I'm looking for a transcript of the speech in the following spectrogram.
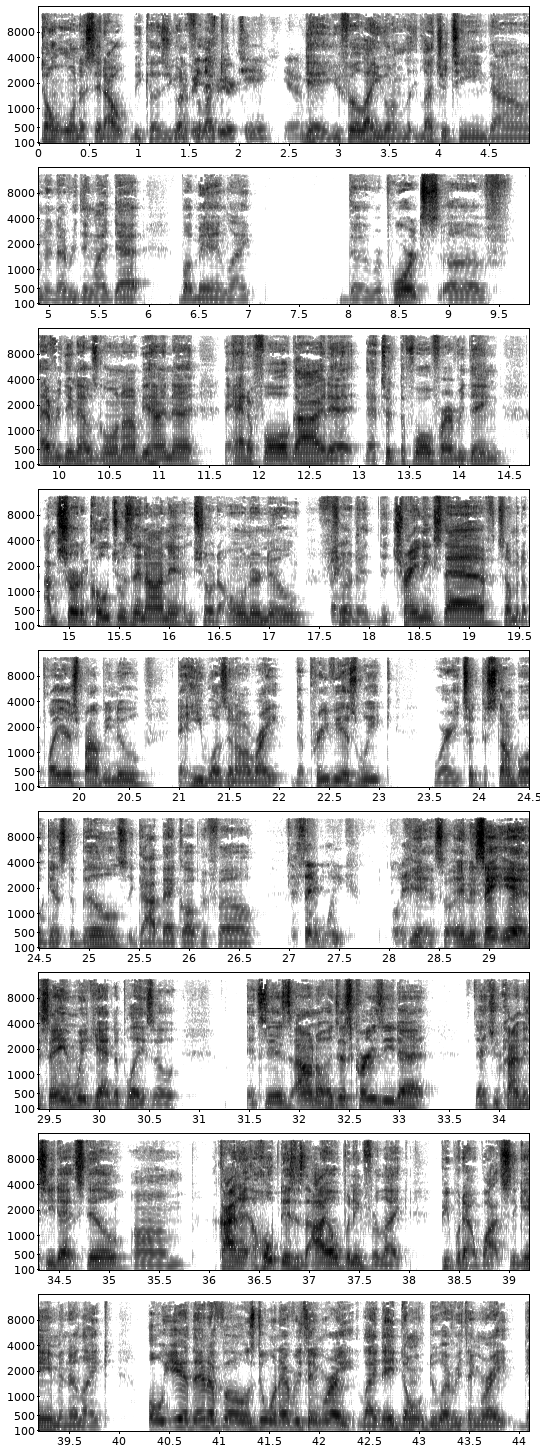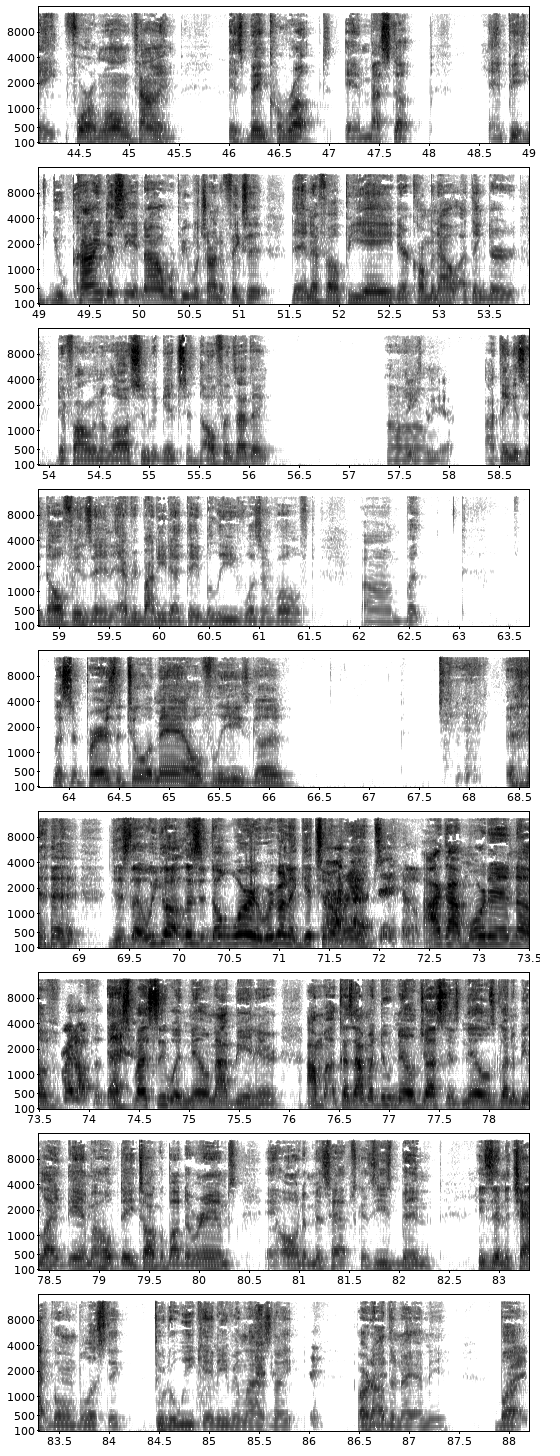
don't want to sit out because you're gonna feel like your team. Yeah. yeah, you feel like you're gonna let your team down and everything like that. But man, like the reports of everything that was going on behind that, they had a fall guy that that took the fall for everything. I'm sure the coach was in on it. I'm sure the owner knew. I'm sure the the training staff, some of the players probably knew that he wasn't all right the previous week, where he took the stumble against the Bills. It got back up and fell. The same week. Yeah, so in the same yeah, same week he had to play. So it's is I don't know, it's just crazy that that you kind of see that still. Um I kind of hope this is eye opening for like people that watch the game and they're like, "Oh yeah, the NFL is doing everything right." Like they don't do everything right. They for a long time it's been corrupt and messed up. And you kind of see it now where people trying to fix it. The NFLPA, they're coming out. I think they're they're filing a lawsuit against the Dolphins, I think. I think so, Um, yeah. I think it's the Dolphins and everybody that they believe was involved. Um, but listen, prayers to Tua, man. Hopefully he's good. Just uh, we go. Listen, don't worry. We're gonna get to the Rams. I got more than enough, right off the bat. especially with Neil not being here. I'm because I'm gonna do Neil justice. Neil's gonna be like, damn. I hope they talk about the Rams and all the mishaps because he's been he's in the chat going ballistic through the week and even last night or the other night. I mean, but Right.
